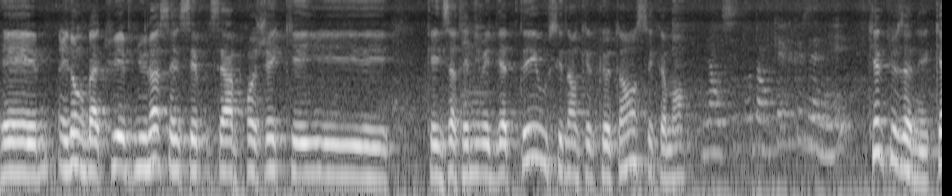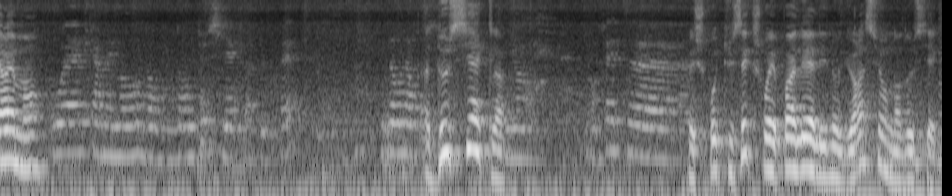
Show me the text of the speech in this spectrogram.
Et, et donc, bah, tu es venu là, c'est- un projet qui, est- qui a une certaine immédiateté ou c'est dans quelques temps C'est comment? Non, c'est pour dans quelques années. Quelques années, carrément. Ouais, carrément, dans, dans deux siècles à peu près. Non, non. À deux siècles? Non. En fait, euh, Mais je, tu sais que je ne pourrais pas aller à l'inauguration dans deux siècles.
